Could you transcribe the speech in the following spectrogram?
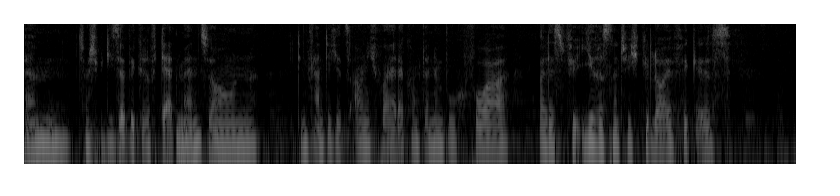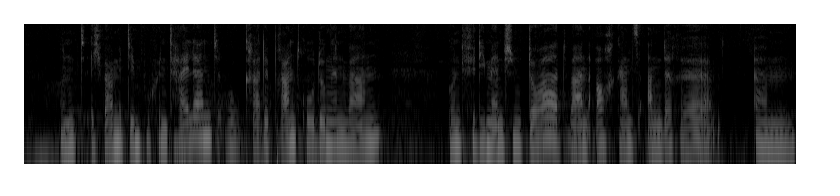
Ähm, zum Beispiel dieser Begriff Deadman Zone, den kannte ich jetzt auch nicht vorher, der kommt dann im Buch vor, weil das für Iris natürlich geläufig ist. Und ich war mit dem Buch in Thailand, wo gerade Brandrodungen waren. Und für die Menschen dort waren auch ganz andere ähm,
